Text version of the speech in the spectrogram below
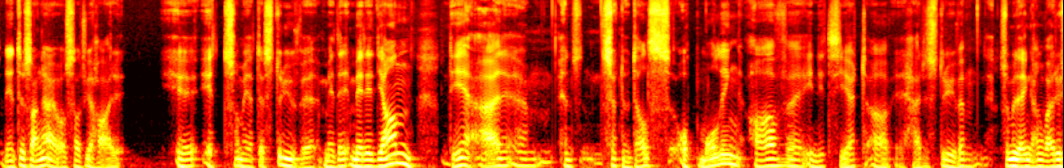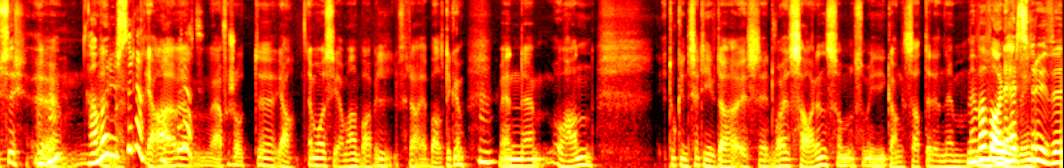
Det interessante er jo også at vi har et som heter Struve-meridian. Det er eh, en 1700-talls oppmåling av, eh, initiert av herr Struve, som jo den gang var russer. Eh, Han var russer, ja. ja, Akkurat. jeg forstått, eh, ja, jeg må si at han var vel fra Baltikum. Mm. Men, eh, og han tok initiativ da, det var tsaren som, som igangsatte denne målingen. Men hva var det herr Struve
